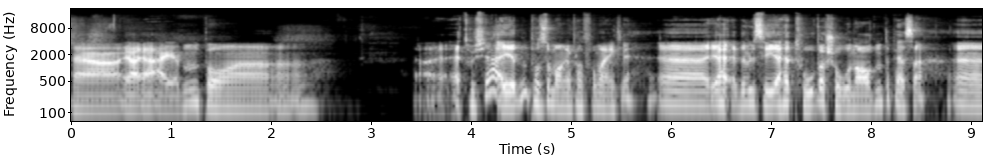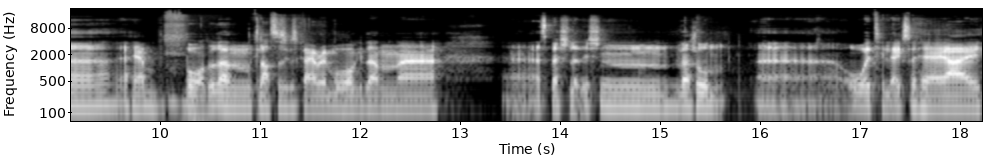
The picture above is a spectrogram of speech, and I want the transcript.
ja, ja, jeg eier den på ja, Jeg tror ikke jeg eier den på så mange plattformer, egentlig. Eh, det vil si, jeg har to versjoner av den til PC. Eh, Jeg har både den klassiske Skyrim og den eh, Special Edition-versjonen. Og i tillegg så har jeg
